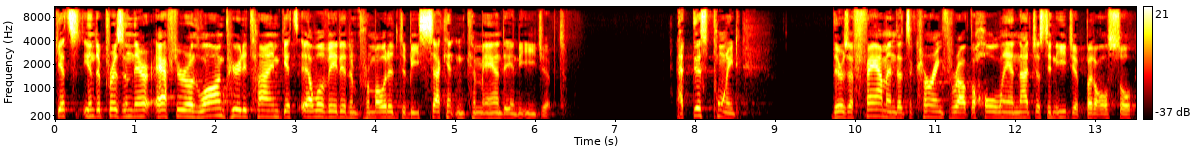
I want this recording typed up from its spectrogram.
gets into prison there after a long period of time, gets elevated and promoted to be second in command in Egypt. At this point, there's a famine that's occurring throughout the whole land, not just in Egypt, but also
